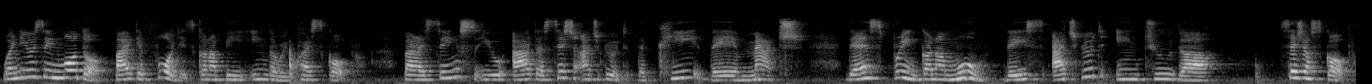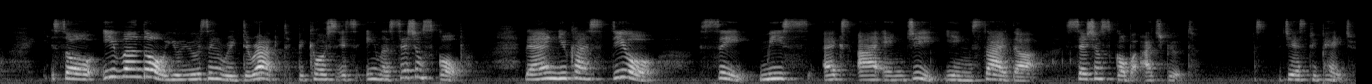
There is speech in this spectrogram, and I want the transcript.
When using model by default it's gonna be in the request scope. But since you add the session attribute the key they match then Spring gonna move this attribute into the session scope so even though you're using redirect because it's in the session scope then you can still see miss xing inside the session scope attribute JSP page.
